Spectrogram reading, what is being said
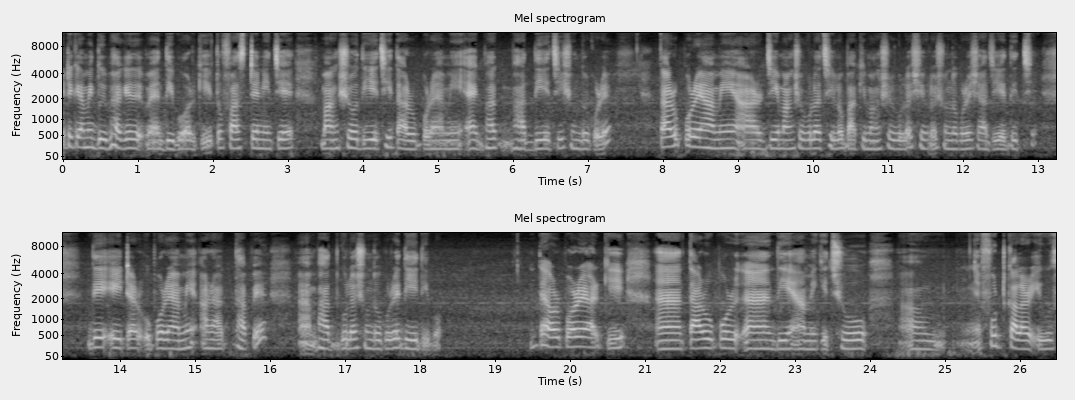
এটাকে আমি দুই ভাগে দিব আর কি তো ফার্স্টে নিচে মাংস দিয়েছি, তার উপরে আমি এক ভাগ ভাত দিয়েছি সুন্দর করে। তার উপরে আমি আর যে মাংসগুলো ছিল, বাকি মাংসগুলো সেগুলো সুন্দর করে সাজিয়ে দিচ্ছি। দিয়ে এইটার উপরে আমি আর এক ধাপে ভাতগুলো সুন্দর করে দিয়ে দিব। দেওয়ার পরে আর কি তার উপর দিয়ে আমি কিছু ফুড কালার ইউজ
